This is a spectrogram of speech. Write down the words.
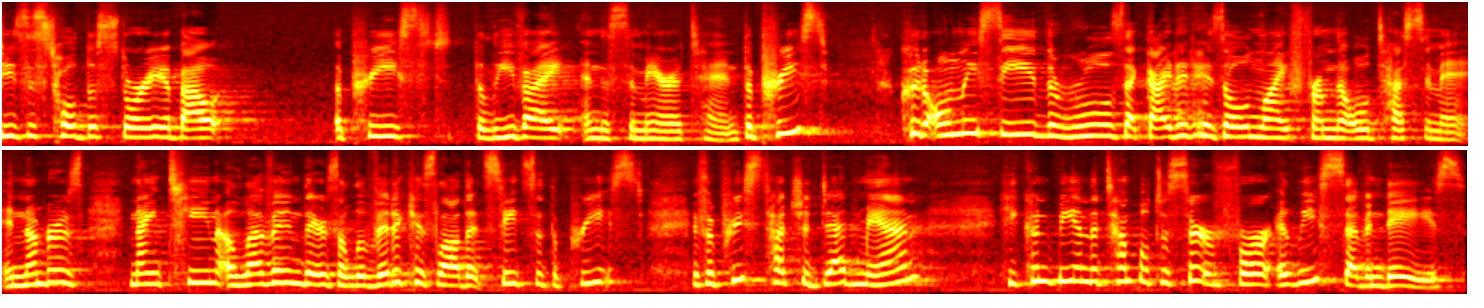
Jesus told the story about a priest, the Levite, and the Samaritan. The priest could only see the rules that guided his own life from the Old Testament. In Numbers 19 11, there's a Leviticus law that states that the priest, if a priest touched a dead man, he couldn't be in the temple to serve for at least seven days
